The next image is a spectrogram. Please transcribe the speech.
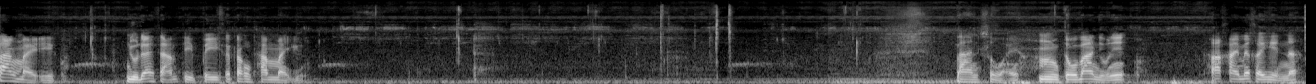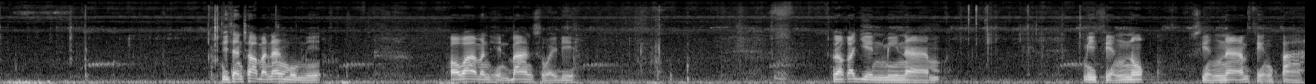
สร้างใหม่อีก อยู่ได้สามสี่ปีก็ต้องทำใหม่อีก บ้านสวย อืม ตัวบ้านอยู่นี่ถ้าใครไม่เคยเห็นนะดิฉันชอบมานั่งมุมนี้ เพราะว่ามันเห็นบ้านสวยดี แล้วก็เย็นมีน้ำมีเสียงนก เสียงน้ำเสียงปลา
